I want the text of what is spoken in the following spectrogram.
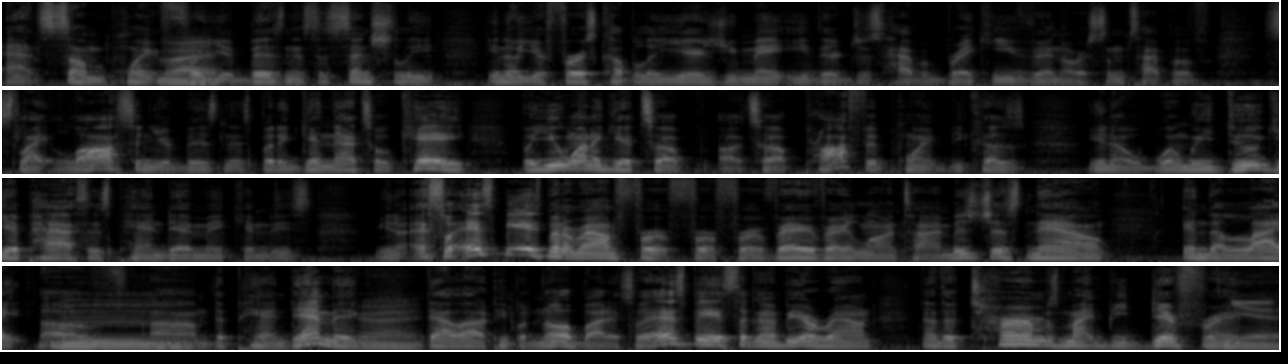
at some point for your business. Essentially, you know your first couple of years you may either just have a break even or some type of slight loss in your business. But again, that's okay. But you want to get to a uh, to a profit point because you know when we do get past this pandemic and these you know and so SBA has been around for for for a very very long time. It's just now. In the light of um, the pandemic, Right. that a lot of people know about it. So SBA is still going to be around. Now the terms might be different Yeah.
